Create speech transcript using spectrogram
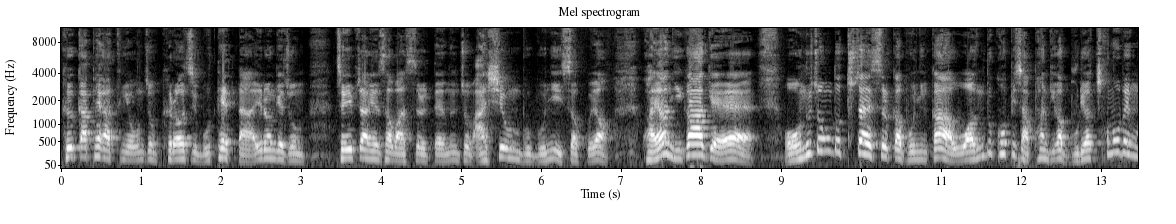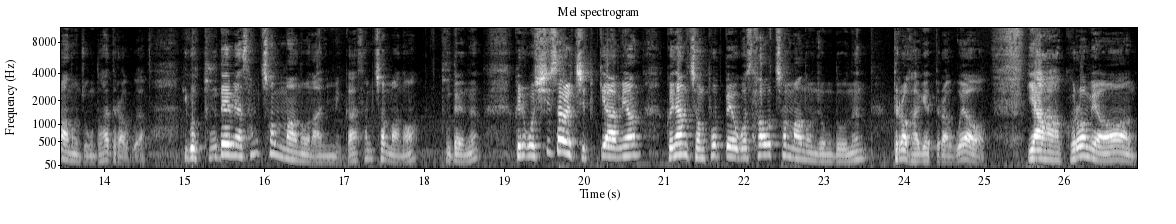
그 카페 같은 경우는 좀 그러지 못했다. 이런 게 좀 제 입장에서 봤을 때는 좀 아쉬운 부분이 있었고요. 과연 이 가게에 어느 정도 투자했을까 보니까 원두 커피 자판기가 무려 1,500만 원 정도 하더라고요. 이거 두 대면 3천만 원 아닙니까? 3천만 원. 두 대는. 그리고 시설 집계하면 그냥 점포 빼고 4, 5천만 원 정도는 들어가겠더라고요. 야, 그러면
